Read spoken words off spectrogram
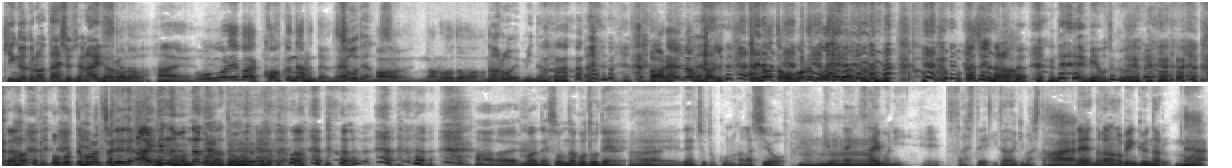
金額の大小じゃないですから。はい。おごれば幸福になるんだよね。そうなんですよ。あなるほど。なろうよみんなで。あれ？なんかこの後おごることになってるおかしいな。ねえ宮本君。あおごってもらっちゃう。空いてんだもんなこの後はい。まあねそんなことで、はい。えーね、ちょっとこの話をん。今日はね最後に、えーさせていただきました、はい。ね、なかなか勉強になる、ね。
